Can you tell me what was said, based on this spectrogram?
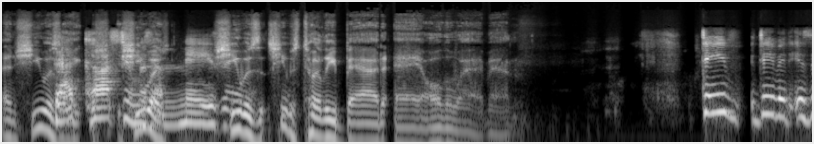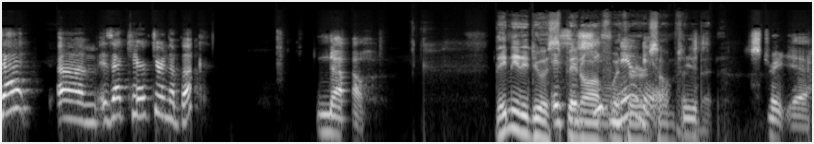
and she was That like costume she was, was amazing. she was she was totally bad a all the way, man. Dave. David, is that um is that character in the book? No, They need to do a So spin off she's with new her or something. But straight. Yeah,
